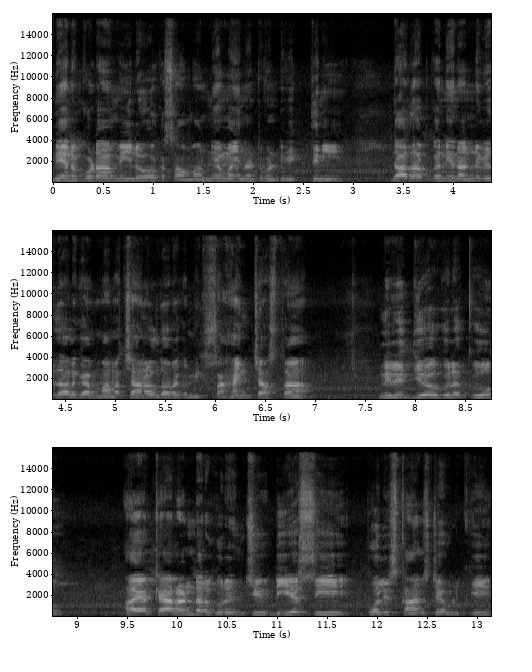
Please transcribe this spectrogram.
నేను కూడా మీలో ఒక సామాన్యమైనటువంటి వ్యక్తిని దాదాపుగా నేను అన్ని విధాలుగా మన ఛానల్ ద్వారా మీకు సహాయం చేస్తా. నిరుద్యోగులకు ఆయా క్యాలెండర్ గురించి డిఎస్సి పోలీస్ కానిస్టేబుల్కి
